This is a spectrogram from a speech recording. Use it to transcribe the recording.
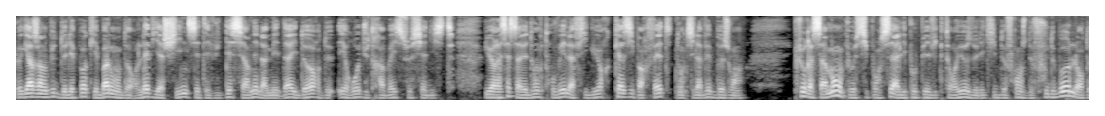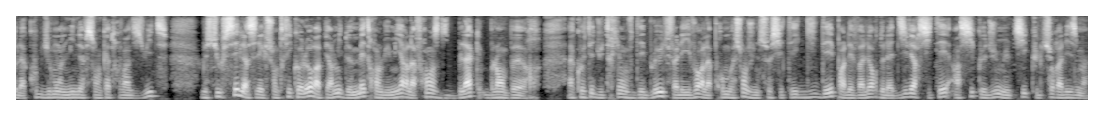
Le gardien de but de l'époque et ballon d'or Lev Yashin s'était vu décerner la médaille d'or de héros du travail socialiste. L'URSS avait donc trouvé la figure quasi parfaite dont il avait besoin. Plus récemment, on peut aussi penser à l'épopée victorieuse de l'équipe de France de football lors de la Coupe du Monde 1998. Le succès de la sélection tricolore a permis de mettre en lumière la France dite black, blanc, beurre. À côté du triomphe des Bleus, il fallait y voir la promotion d'une société guidée par les valeurs de la diversité ainsi que du multiculturalisme.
